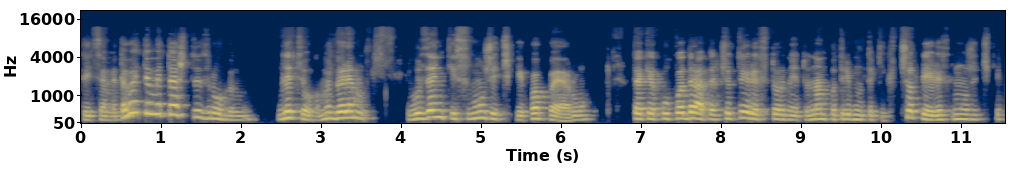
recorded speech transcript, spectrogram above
кицями. Давайте ми теж це зробимо. Для цього ми беремо вузенькі смужечки паперу, так як у квадрата 4 сторони, то нам потрібно таких 4 смужечки.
